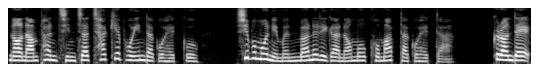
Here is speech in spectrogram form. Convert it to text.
너 남편 진짜 착해 보인다고 했고 시부모님은 며느리가 너무 고맙다고 했다. 그런데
